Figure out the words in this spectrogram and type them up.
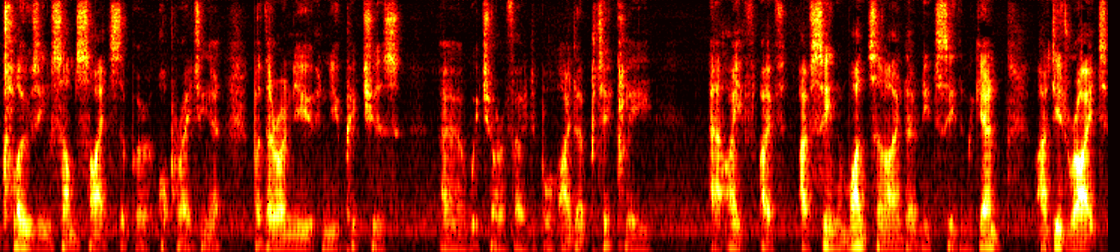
closing some sites that were operating it. But there are new new pictures uh, which are available. I don't particularly. Uh, I've, I've I've seen them once, and I don't need to see them again. I did write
